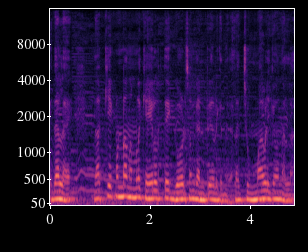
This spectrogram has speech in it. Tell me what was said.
ഇതല്ലേ? ഇതാക്കിയെ കൊണ്ടാണ് നമ്മൾ കേരളത്തെ ഗോഡ്സ് ഓൺ കൺട്രി വിളിക്കുന്നത്. അല്ല ചുമ്മാ വിളിക്കുന്നതല്ല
